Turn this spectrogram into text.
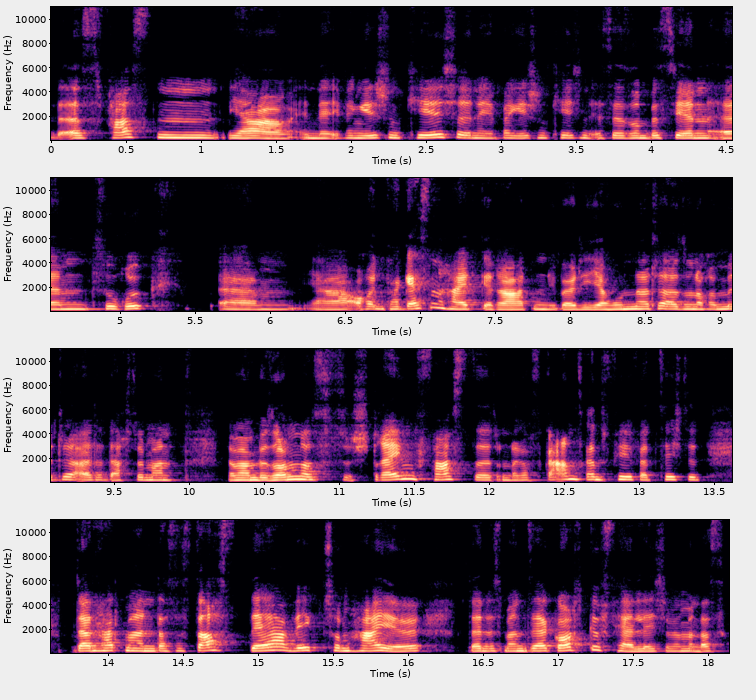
das Fasten, ja, in der evangelischen Kirche, in den evangelischen Kirchen ist ja so ein bisschen ähm, zurück ähm, ja auch in Vergessenheit geraten über die Jahrhunderte. Also noch im Mittelalter dachte man, wenn man besonders streng fastet und auf ganz, ganz viel verzichtet, dann hat man, das ist das der Weg zum Heil. Dann ist man sehr gottgefällig. Und wenn man das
